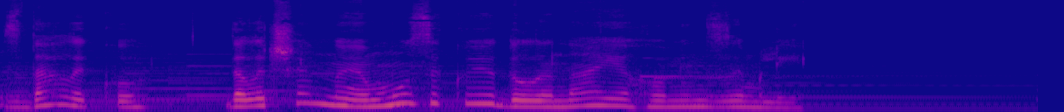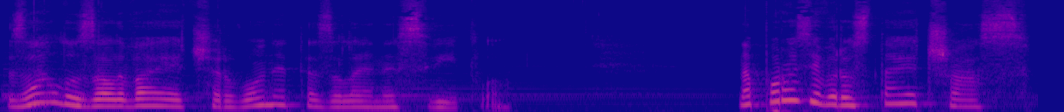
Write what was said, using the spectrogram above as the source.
Здалеку, далеченною музикою долинає гомін землі. Залу заливає червоне та зелене світло. На порозі виростає час,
